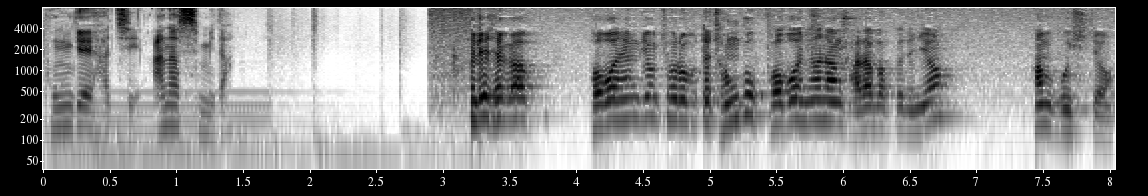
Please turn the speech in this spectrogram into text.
공개하지 않았습니다. 근데 제가 법원 행정처로부터 전국 법원 현황 받아봤거든요. 한번 보시죠.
